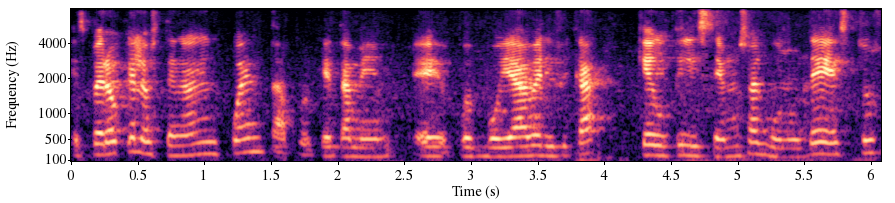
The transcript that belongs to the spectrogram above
Espero que los tengan en cuenta porque también eh, pues voy a verificar que utilicemos algunos de estos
